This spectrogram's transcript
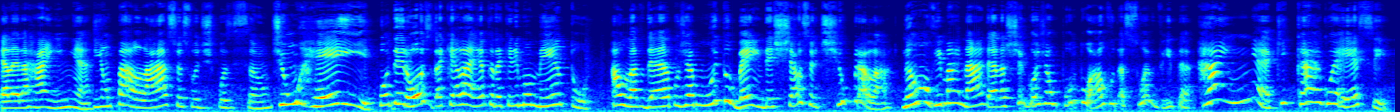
Ela era rainha, tinha um palácio à sua disposição, tinha um rei poderoso daquela época, daquele momento ao lado dela, ela podia muito bem deixar o seu tio pra lá. Não ouvir mais nada, ela chegou já a um ponto alvo da sua vida. Rainha, que cargo é esse?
